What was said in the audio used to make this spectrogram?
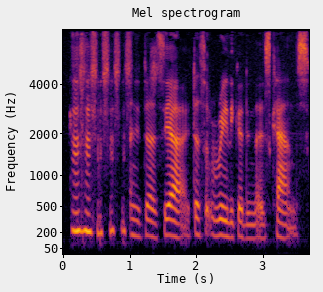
and it does, yeah, it does look really good in those cans.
